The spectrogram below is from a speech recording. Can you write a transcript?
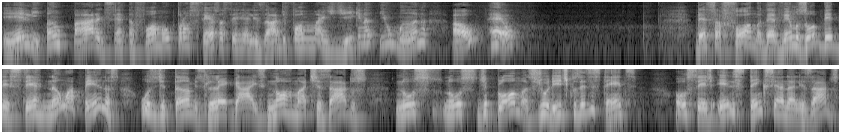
ele ampara de certa forma o processo a ser realizado de forma mais digna e humana ao réu. Dessa forma, devemos obedecer não apenas os ditames legais normatizados nos, nos diplomas jurídicos existentes, ou seja, eles têm que ser analisados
